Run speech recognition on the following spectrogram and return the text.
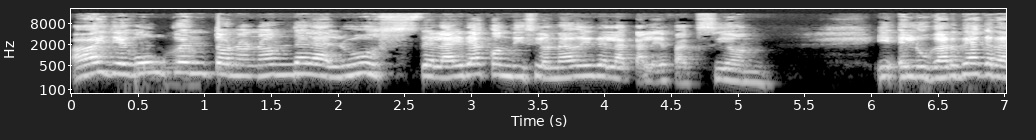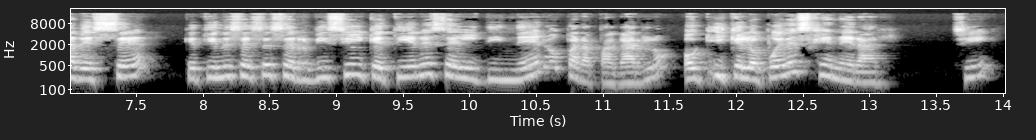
Ay, llegó un cuentononón de la luz, del aire acondicionado y de la calefacción. Y en lugar de agradecer, que tienes ese servicio y que tienes el dinero para pagarlo y que lo puedes generar, ¿sí?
